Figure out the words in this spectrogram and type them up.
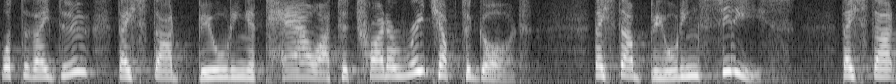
what do they do? They start building a tower to try to reach up to God. They start building cities. They start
